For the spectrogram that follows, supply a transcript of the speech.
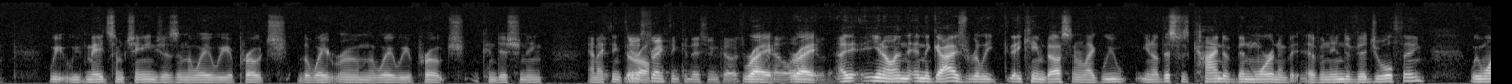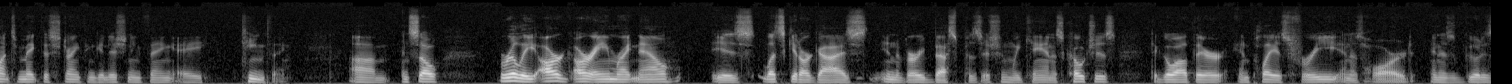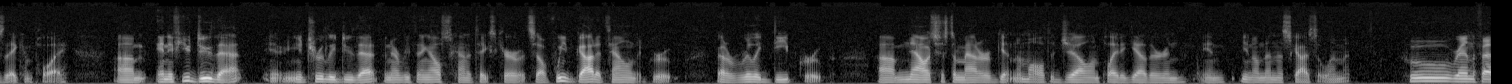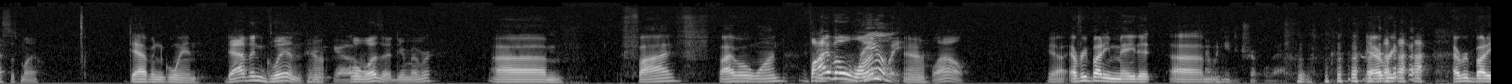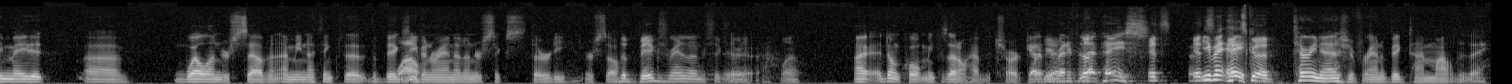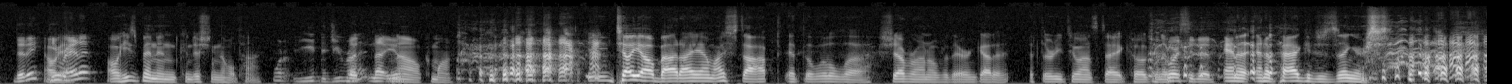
we we've made some changes in the way we approach the weight room, the way we approach conditioning, and I think they're all strength and conditioning coach. Right, Had a lot to right. I, you know, and, and the guys really they came to us and were like, we, you know, this has kind of been more of, of an individual thing. We want to make this strength and conditioning thing a team thing, um, and so really our our aim right now is let's get our guys in the very best position we can as coaches to go out there and play as free and as hard and as good as they can play. Um, and if you do that, if you truly do that, then everything else kind of takes care of itself. We've got a talented group, We've got a really deep group. Um, now it's just a matter of getting them all to gel and play together, and, and you know then the sky's the limit. Who ran the fastest mile? Davin Guinn. Davin Guinn. Yeah. What was it? Do you remember? Um, five five oh one. 501? Really? Yeah. Wow. Yeah. Everybody made it. Um, we need to triple that. every everybody made it uh, well under seven. I mean, I think the the bigs Wow. even ran it under six thirty or so. The bigs ran it under 630. Yeah. Wow. I, I don't quote me because I don't have the chart. Got to be Yeah. ready for No, that pace. It's it's, even it's hey, good. Terry Nashif ran a big time mile today. Did he? Oh, he yeah. ran it? Oh, he's been in conditioning the whole time. What, you, did you run But it? not you. No, come on. Tell you how bad I am. I stopped at the little uh, Chevron over there and got a, a 32 ounce Diet Coke and Of a, course you did. and a and a package of zingers.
